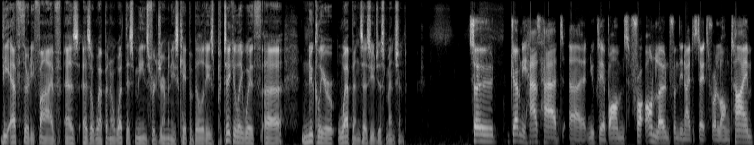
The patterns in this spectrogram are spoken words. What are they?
the F 35 as, as a weapon and what this means for Germany's capabilities, particularly with uh, nuclear weapons, as you just mentioned. So, Germany has had uh, nuclear bombs for, on loan from the United States for a long time.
